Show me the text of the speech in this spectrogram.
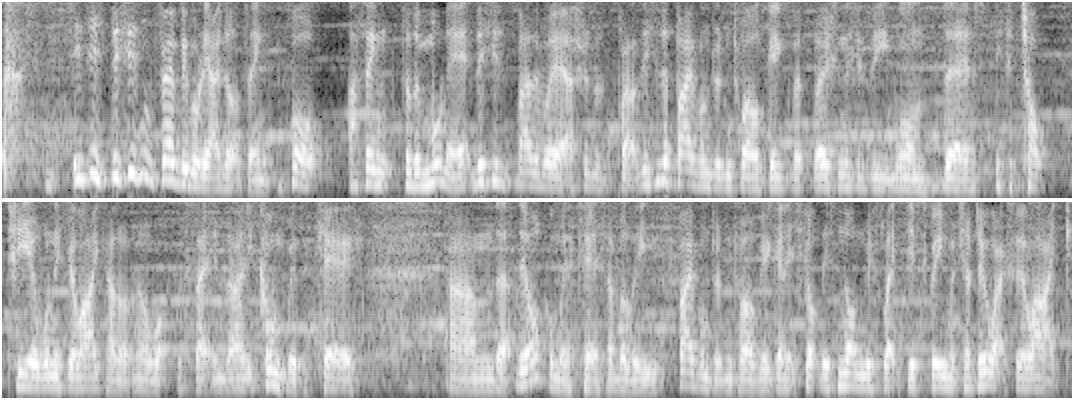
Is this this isn't for everybody I don't think, but I think for the money, this is by the way I should have pointed out, this is the 512 gig version, this is the one there, it's a top tier one if you like, I don't know what the settings are, it comes with a case and uh, they all come with a case I believe 512 gig and it's got this non-reflective screen which I do actually like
